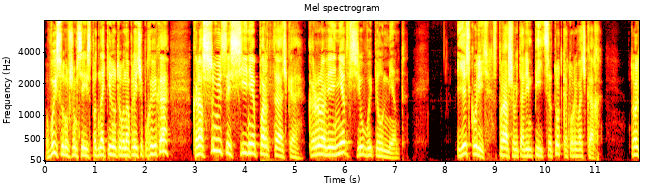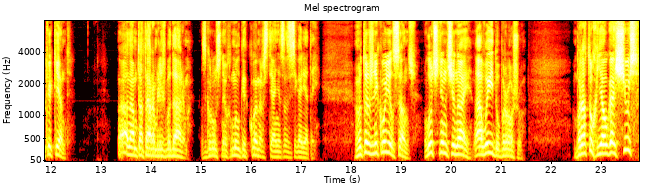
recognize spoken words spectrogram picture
высунувшемся из-под накинутого на плечи пуховика, красуется синяя портачка. Крови нет, всю выпил мент. Есть курить, спрашивает олимпийца тот, который в очках. Только Кент. А нам татарам лишь бы даром. С грустной ухмылкой коммерс тянется за сигаретой. Ну ты же не курил, Саныч. Лучше не начинай, а выйду брошу. Братух, я угощусь.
